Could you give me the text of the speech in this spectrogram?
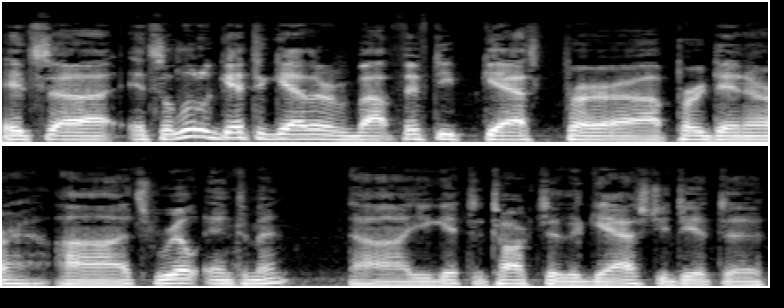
It's uh, it's a little get together of about 50 guests per uh, per dinner. Uh, it's real intimate. Uh, you get to talk to the guests. You get to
